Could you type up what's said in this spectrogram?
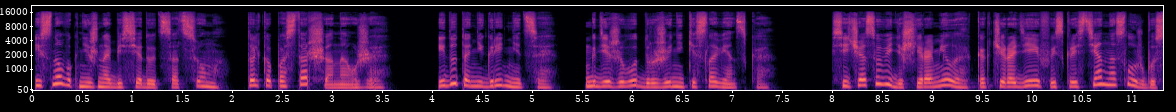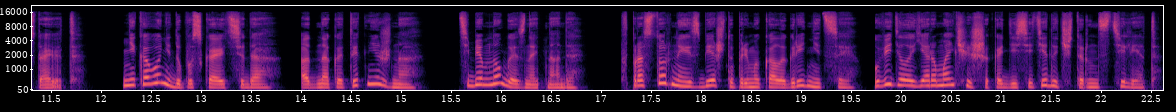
И снова княжна беседует с отцом, только постарше она уже. Идут они Гриднице, где живут дружинники Славенска. Сейчас увидишь, Яромила, как чародеев из крестьян на службу ставят. Никого не допускают сюда. Однако ты княжна. Тебе многое знать надо. В просторной избе, что примыкала к гриднице, увидела яро мальчишек от 10 до 14 лет.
